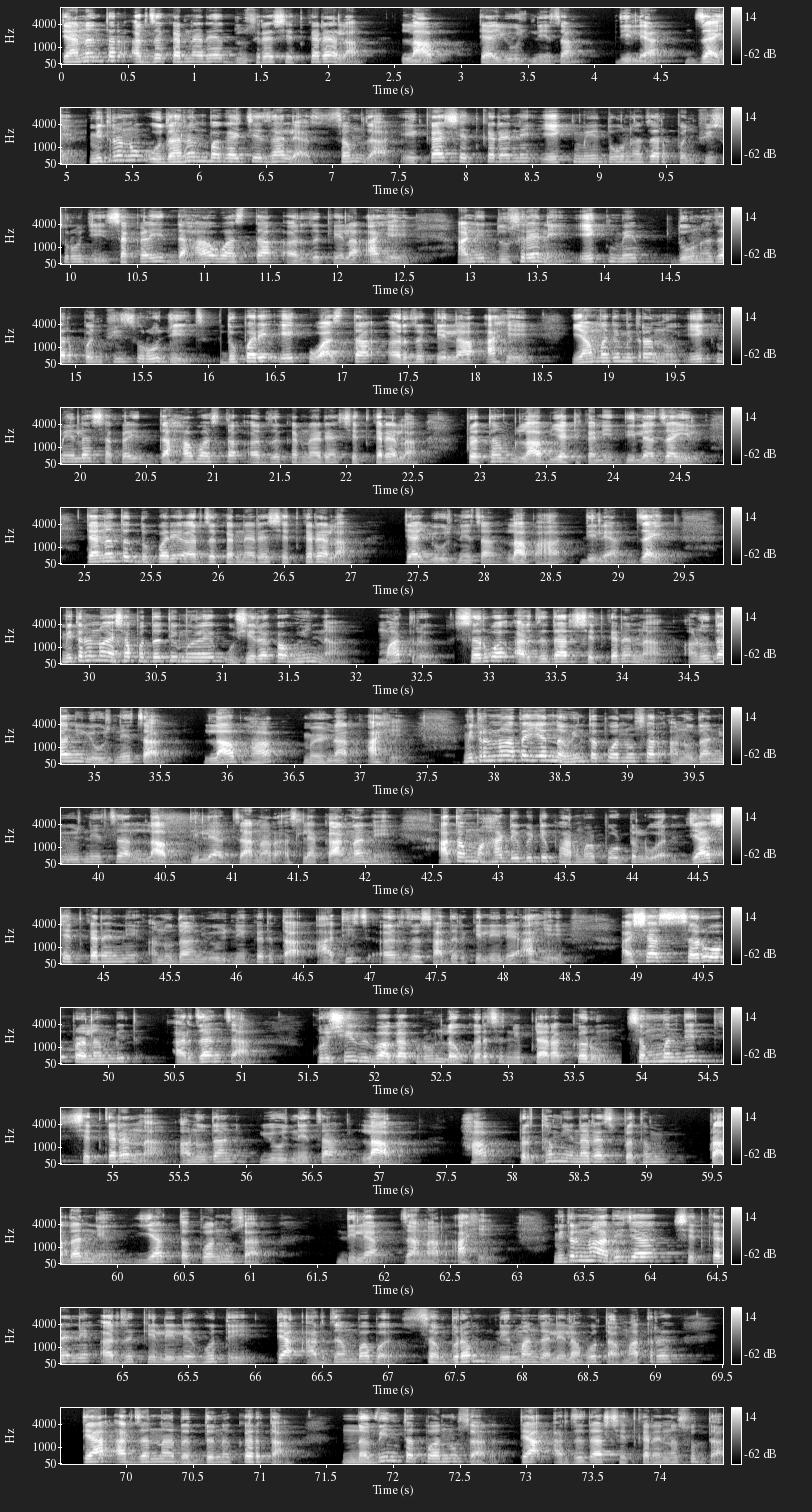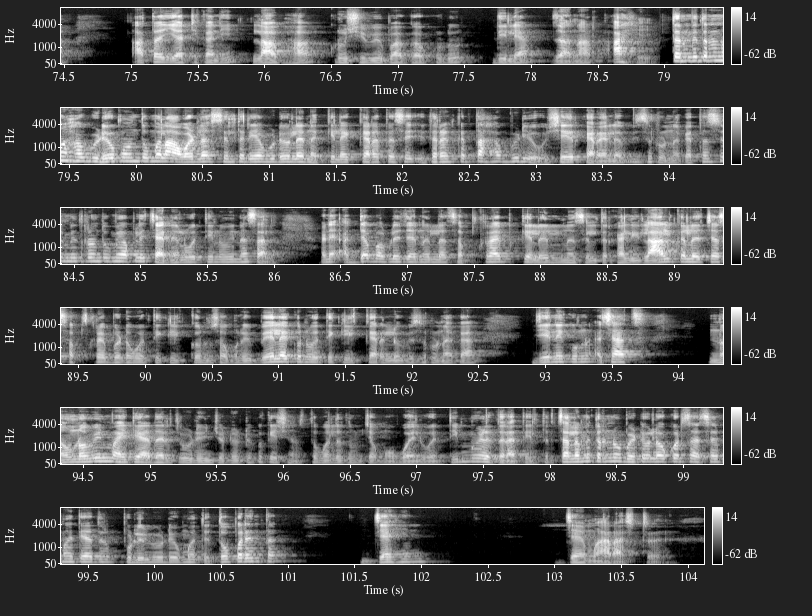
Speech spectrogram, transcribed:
त्यानंतर अर्ज करणाऱ्या दुसऱ्या शेतकऱ्याला लाभ त्या योजनेचा दिल्या जाईल. मित्रांनो उदाहरण बघायचे झाल्यास समजा एका शेतकऱ्याने एक मे दोन हजार पंचवीस रोजी सकाळी दहा वाजता अर्ज केला आहे आणि दुसऱ्याने एक मे दोन हजार पंचवीस रोजीच दुपारी एक वाजता अर्ज केला आहे. यामध्ये मित्रांनो एक मेला सकाळी दहा वाजता अर्ज करणाऱ्या शेतकऱ्याला प्रथम लाभ या ठिकाणी दिला जाईल. त्यानंतर दुपारी अर्ज करणाऱ्या शेतकऱ्याला त्या योजनेचा लाभ हा दिला जाईल. मित्रांनो अशा पद्धतीमुळे उशिरा का होईना मात्र सर्व अर्जदार शेतकऱ्यांना अनुदान योजनेचा लाभ हा मिळणार आहे. मित्रांनो आता या नवीन तत्वानुसार अनुदान योजनेचा लाभ दिल्या जाणार असल्या कारणाने आता महाडीबीटी फार्मर पोर्टलवर ज्या शेतकऱ्यांनी अनुदान योजनेकरिता आधीच अर्ज सादर केलेले आहे अशा सर्व प्रलंबित अर्जांचा कृषी विभागाकडून लवकरच निपटारा करून संबंधित शेतकऱ्यांना अनुदान योजनेचा लाभ हा प्रथम येणाऱ्यास प्रथम प्राधान्य या तत्वानुसार दिल्या जाणार आहे. मित्रांनो आधी ज्या शेतकऱ्यांनी अर्ज केलेले होते त्या अर्जांबाबत संभ्रम निर्माण झालेला होता. मात्र त्या अर्जांना रद्द न करता नवीन तत्वानुसार त्या अर्जदार शेतकऱ्यांना सुद्धा आता या ठिकाणी लाभ हा कृषी विभागाकडून दिल्या जाणार आहे. तर मित्रांनो हा व्हिडिओ पाहून तुम्हाला आवडला असेल तर या व्हिडिओला नक्की लाईक करा. तसेच इतरांकरता हा व्हिडिओ शेअर करायला विसरू नका. तसेच मित्रांनो तुम्ही आपल्या चॅनलवरती नवीन असाल आणि अद्याप आपल्या चॅनलला सबस्क्राईब केलेलं नसेल तर खाली लाल कलरच्या सबस्क्राईब बटनवरती क्लिक करून समोर बेल आयकॉनवरती क्लिक करायला विसरू नका. जेणेकरून अशाच नवनवीन माहिती आधारित व्हिडिओचे नोटिफिकेशन्स तुम्हाला तुमच्या मोबाईलवरती मिळत राहतील. तर चला मित्रांनो भेटू लवकरच अशा माहिती आधारित पुढील व्हिडिओमध्ये तोपर्यंत जय हिंद जय महाराष्ट्र.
